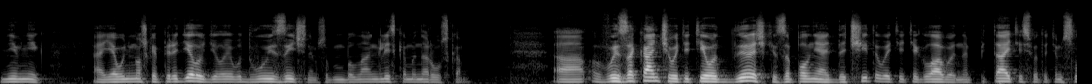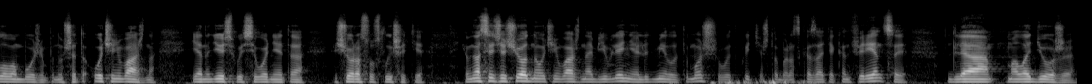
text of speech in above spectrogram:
дневник, а я его немножко переделаю, делаю его двуязычным, чтобы он был на английском и на русском. А, вы заканчиваете те вот дырочки, заполнять, дочитывайте эти главы, напитайтесь вот этим Словом Божьим, потому что это очень важно. Я надеюсь, вы сегодня это еще раз услышите. И у нас есть еще одно очень важное объявление. Людмила, ты можешь вот выйти, чтобы рассказать о конференции для молодежи,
